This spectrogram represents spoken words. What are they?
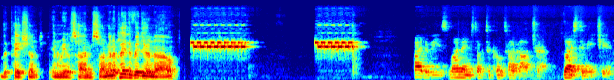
the patient in real time. So I'm going to play the video now. Hi, Louise. My name's Dr. Kultag Archer. Nice to meet you.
